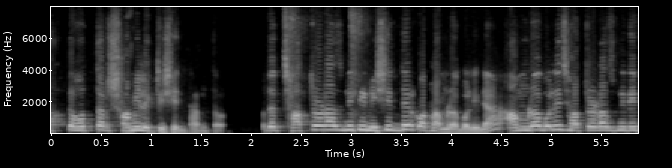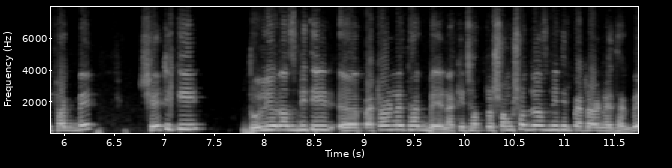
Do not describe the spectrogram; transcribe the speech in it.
আত্মহত্যার সামিল একটি সিদ্ধান্ত। অতএব ছাত্র রাজনীতি নিষিদ্ধের কথা আমরা বলি না। আমরা বলি ছাত্র রাজনীতি থাকবে। সেটি কি দলীয় রাজনীতির প্যাটার্নে থাকবে, নাকি ছাত্র সংসদ রাজনীতির প্যাটার্নে থাকবে?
